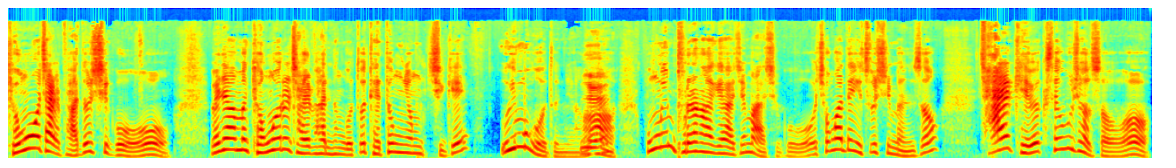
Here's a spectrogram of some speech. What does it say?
경호 잘 받으시고 왜냐하면 경호를 잘 받는 것도 대통령 측의 의무거든요. 예. 국민 불안하게 하지 마시고 청와대에 있으시면서 잘 계획 세우셔서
